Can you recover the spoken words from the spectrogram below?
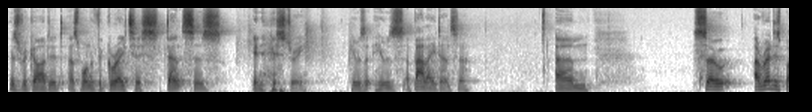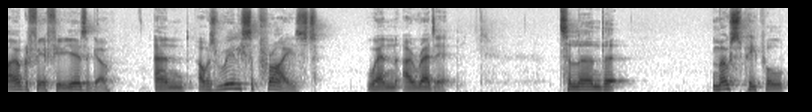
is regarded as one of the greatest dancers in history. He was, he was a ballet dancer. Um, so I read his biography a few years ago, and I was really surprised when I read it to learn that most people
